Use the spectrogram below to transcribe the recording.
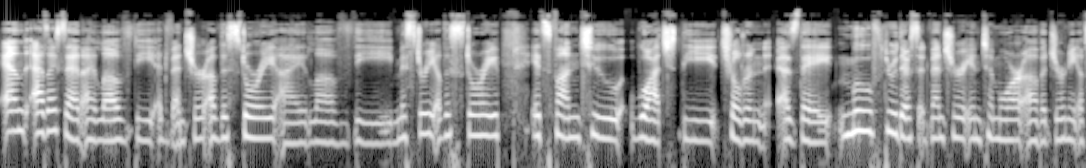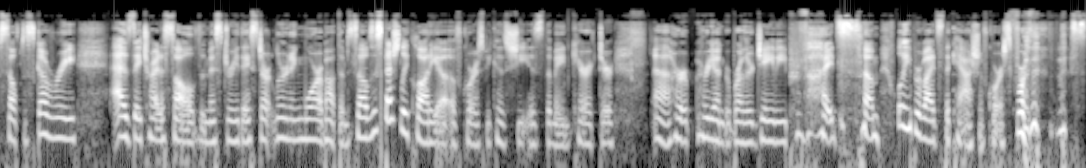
And as i said i love the adventure of this story. I love the mystery of this story. It's fun to watch the children as they move through this adventure into more of a journey of self-discovery. As they try to solve the mystery they start learning more about themselves especially claudia of course because she is the main character uh, her her younger brother Jamie provides some. Well, he provides the cash, of course, for the, this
